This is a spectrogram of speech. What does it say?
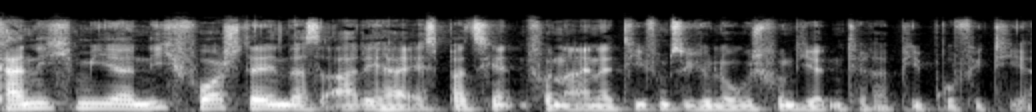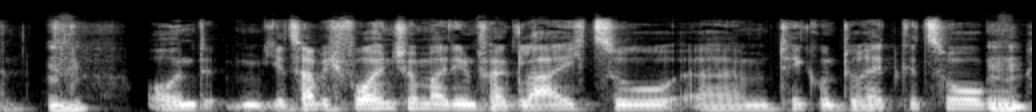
kann ich mir nicht vorstellen, dass ADHS-Patienten von einer tiefen psychologisch fundierten Therapie profitieren. Mhm. Und jetzt habe ich vorhin schon mal den Vergleich zu ähm, Tick und Tourette gezogen. Mhm.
